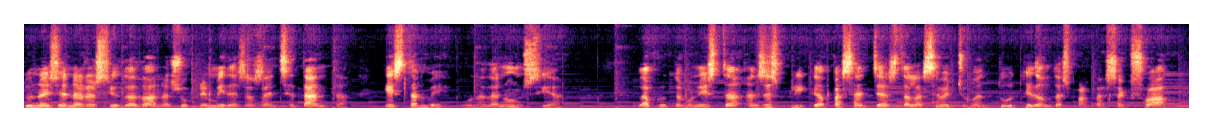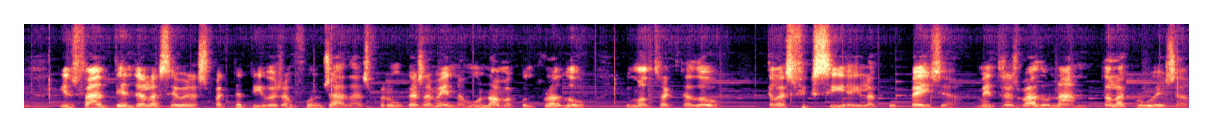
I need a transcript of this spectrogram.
d'una generació de dones oprimides als anys 70, que és també una denúncia. La protagonista ens explica passatges de la seva joventut i del despertar sexual i ens fa entendre les seves expectatives enfonsades per un casament amb un home controlador i maltractador que l'asfixia i la colpeja mentre es va donant de la cruesa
